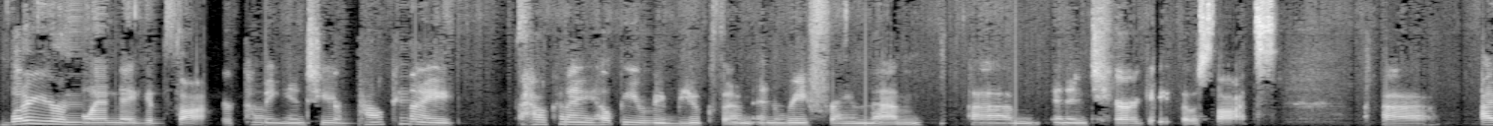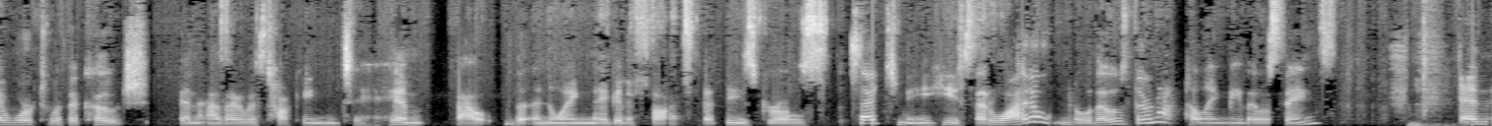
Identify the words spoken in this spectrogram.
what are your annoying negative thoughts are coming into your how can i how can i help you rebuke them and reframe them um, and interrogate those thoughts uh, i worked with a coach and as i was talking to him about the annoying negative thoughts that these girls said to me he said well i don't know those. They're not telling me those things. And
